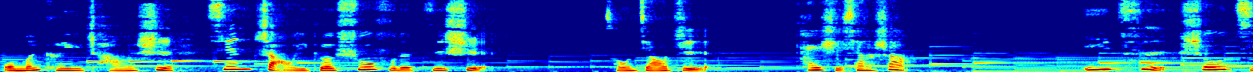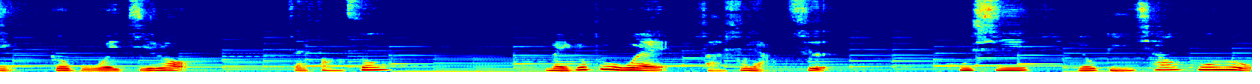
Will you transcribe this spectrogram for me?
我们可以尝试先找一个舒服的姿势，从脚趾开始向上，依次收紧各部位肌肉，再放松，每个部位反复两次，呼吸由鼻腔呼入，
